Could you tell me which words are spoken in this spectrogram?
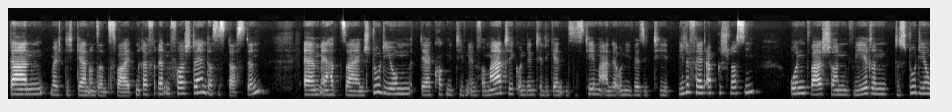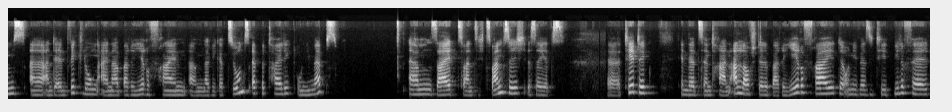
Dann möchte ich gerne unseren zweiten Referenten vorstellen. Das ist Dustin. Ähm, er hat sein Studium der kognitiven Informatik und intelligenten Systeme an der Universität Bielefeld abgeschlossen und war schon während des Studiums äh, an der Entwicklung einer barrierefreien ähm, Navigations-App beteiligt, Unimaps. Ähm, seit 2020 ist er jetzt äh, tätig in der zentralen Anlaufstelle Barrierefrei der Universität Bielefeld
